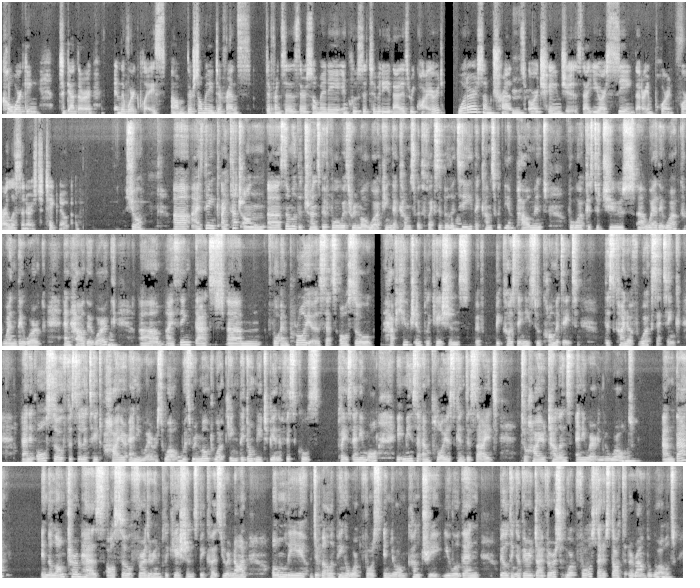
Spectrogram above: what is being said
co working together in the workplace. Um, there's so many difference, differences, there's so many inclusivity that is required. What are some trends mm-hmm. or changes that you are seeing that are important for our listeners to take note of? Sure. Uh, I think I touched on uh, some of the trends before with remote working that comes with flexibility, mm-hmm. that comes with the empowerment for workers to choose uh, where they work, when they work, and how they work. Mm-hmm. Um, I think that's um, for employers that's also have huge implications because they need to accommodate this kind of work setting. And it also facilitates hire anywhere as well. With remote working, they don't need to be in a physical place anymore. It means that employers can decide to hire talents anywhere in the world. Mm-hmm. And that in the long term has also further implications because you're not only developing a workforce in your own country, you will then building a very diverse workforce that is dotted around the world. Mm-hmm.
